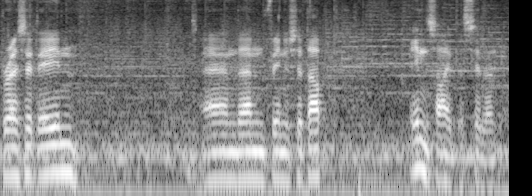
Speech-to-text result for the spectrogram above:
Press it in, and then finish it up inside the cylinder.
